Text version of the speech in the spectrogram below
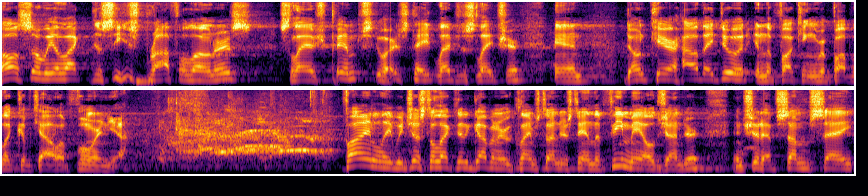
Also, we elect deceased brothel owners slash pimps to our state legislature and don't care how they do it in the fucking Republic of California. Finally, we just elected a governor who claims to understand the female gender and should have some say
